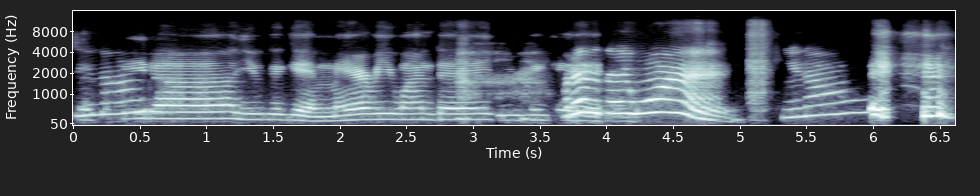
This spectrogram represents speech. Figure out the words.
you know, Rita, you could get Mary one day, you could get whatever they want, you know.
